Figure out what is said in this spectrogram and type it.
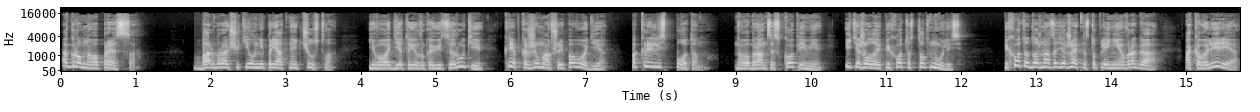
огромного пресса. Барбара ощутила неприятное чувство. Его одетые в рукавицы руки, крепко сжимавшие поводья, покрылись потом. Новобранцы с копьями и тяжелая пехота столкнулись. Пехота должна задержать наступление врага, а кавалерия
